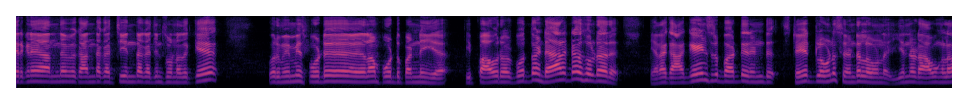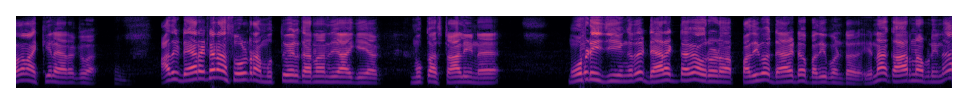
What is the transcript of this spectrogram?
ஏற்கனவே அந்த அந்த கட்சி இந்த கட்சின்னு சொன்னதுக்கு ஒரு மெமீஸ் போட்டு இதெல்லாம் போட்டு பண்ணீங்க. இப்போ அவர் பொறுத்தவரை டேரெக்டாக சொல்கிறாரு எனக்கு அகைன்ஸ்ட் பார்ட்டி ரெண்டு ஸ்டேட்டில் ஒன்று சென்ட்ரலில் ஒன்று என்னோட அவங்கள தான் நான் கீழே இறக்குவேன். அது டேரெக்டாக நான் சொல்கிறேன் முத்துவேல் கருணாநிதி ஆகிய மு க ஸ்டாலின். மோடிஜிங்கிறது டேரெக்டாகவே அவரோட பதிவை டேரெக்டாக பதிவு பண்ணிட்டாரு. என்ன காரணம் அப்படின்னா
